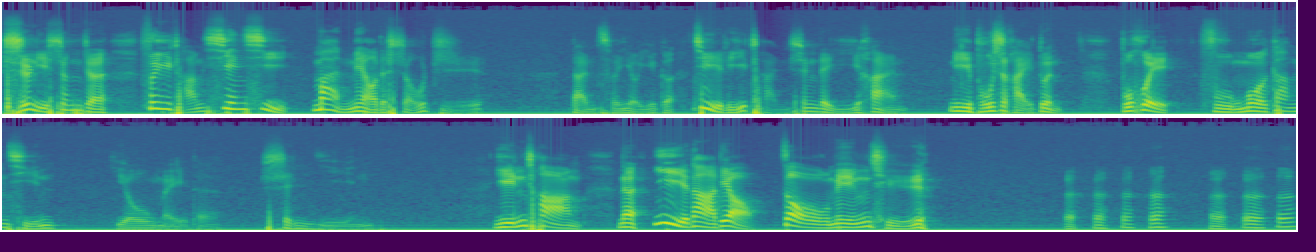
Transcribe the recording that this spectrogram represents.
使你生着非常纤细曼妙的手指，但存有一个距离产生的遗憾：你不是海顿，不会抚摸钢琴优美的呻吟，吟唱那 E 大调奏鸣曲。呵呵呵呵。呵呵呵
